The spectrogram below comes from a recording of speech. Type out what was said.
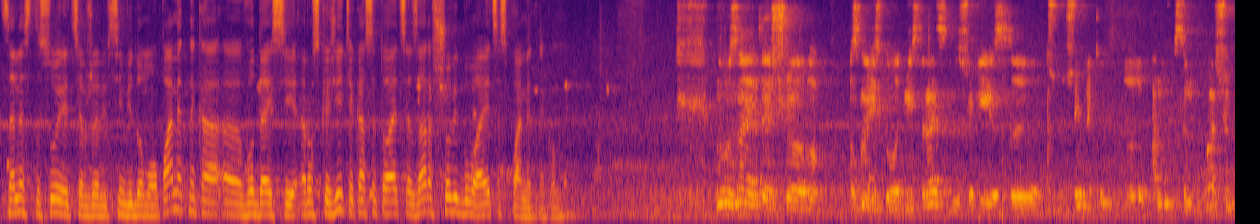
це не стосується вже всім відомого пам'ятника е, в Одесі. Розкажіть, яка ситуація зараз, що відбувається з пам'ятником? Ну, ви знаєте, що обласна військова адміністрація на чолі з е, очільником е, паном Марченко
